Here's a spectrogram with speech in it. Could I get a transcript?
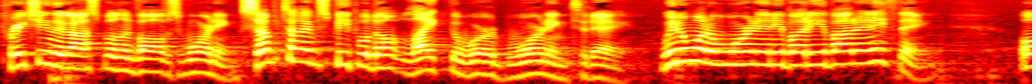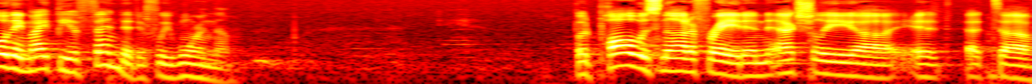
preaching the gospel involves warning. Sometimes people don't like the word warning today. We don't want to warn anybody about anything. Oh, they might be offended if we warn them. But Paul was not afraid, and actually, uh, it, uh,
